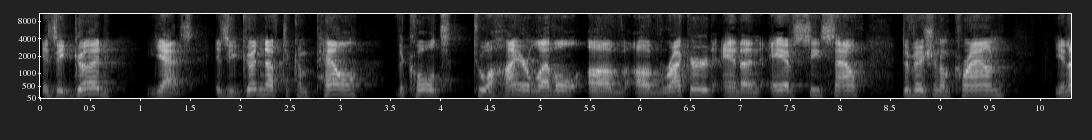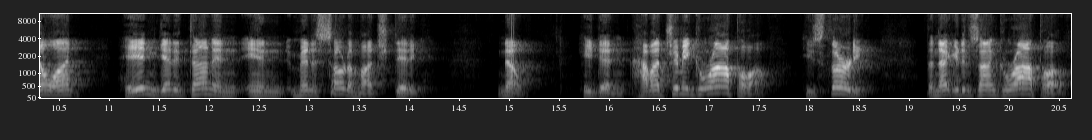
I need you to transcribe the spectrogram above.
Is he good? Yes. Is he good enough to compel the Colts to a higher level of, of record and an AFC South divisional crown? You know what? He didn't get it done in, in Minnesota much, did he? No, he didn't. How about Jimmy Garoppolo? He's 30. The negatives on Garoppolo.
